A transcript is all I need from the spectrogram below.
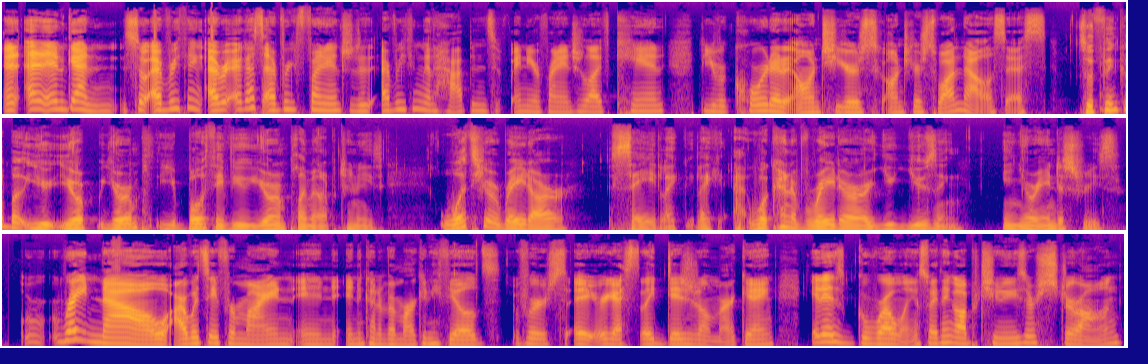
And and, and again, so everything, every, I guess every financial everything that happens in your financial life can be recorded onto your onto your SWOT analysis. so think about your your your, your both of you your employment opportunities what's your radar say like like uh, what kind of radar are you using in your industries Right now, I would say for mine in in kind of a marketing field for eh, I guess like digital marketing, it is growing. So I think opportunities are strong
